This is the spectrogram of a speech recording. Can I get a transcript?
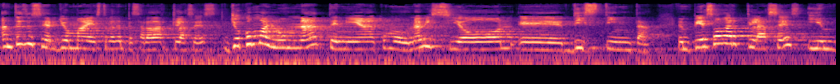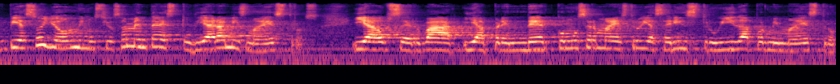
Antes de ser yo maestra, de empezar a dar clases, yo como alumna tenía como una visión eh, distinta. Empiezo a dar clases y empiezo yo minuciosamente a estudiar a mis maestros y a observar y a aprender cómo ser maestro y a ser instruida por mi maestro.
